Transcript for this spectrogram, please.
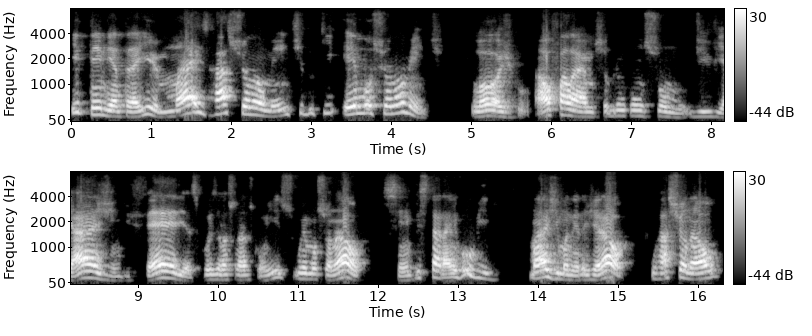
E tendem a atrair mais racionalmente do que emocionalmente. Lógico, ao falarmos sobre um consumo de viagem, de férias, coisas relacionadas com isso, o emocional sempre estará envolvido. Mas, de maneira geral, o racional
